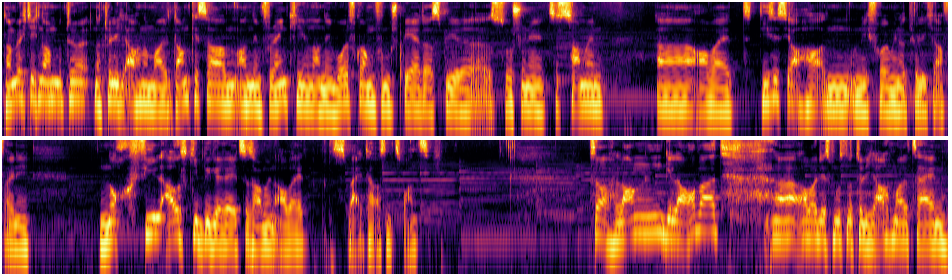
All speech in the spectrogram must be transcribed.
Dann möchte ich noch, natürlich auch nochmal Danke sagen an den Frankie und an den Wolfgang vom Speer, dass wir so schöne Zusammenarbeit dieses Jahr hatten und ich freue mich natürlich auf eine noch viel ausgiebigere Zusammenarbeit 2020. So, lang gelabert, äh, aber das muss natürlich auch mal sein.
